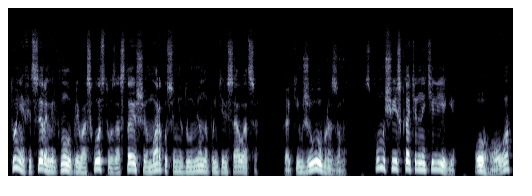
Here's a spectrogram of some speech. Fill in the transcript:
В тоне офицера мелькнуло превосходство, заставившее Маркуса недоуменно поинтересоваться. — Каким же образом? — С помощью искательной телеги. — Ого!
